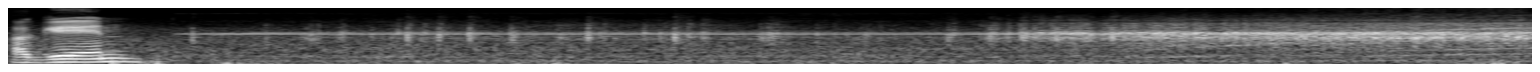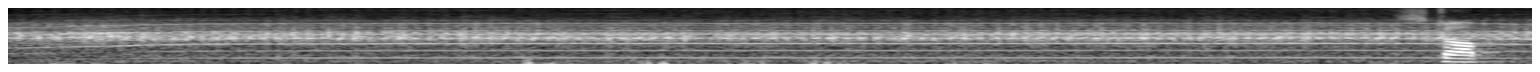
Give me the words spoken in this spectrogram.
Again. स्टॉप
